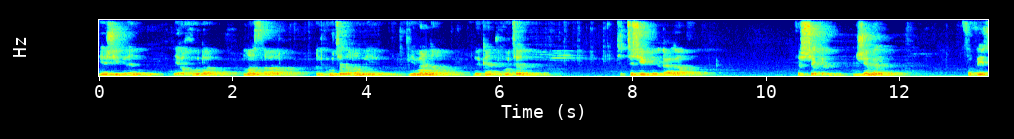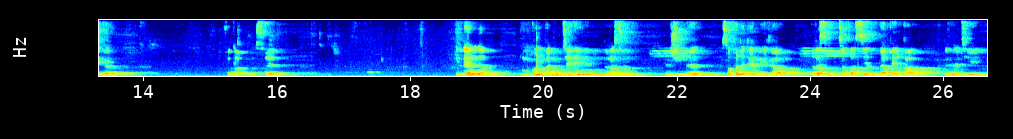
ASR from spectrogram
يجب أن يأخذ مسار الكتل الرملية بمعنى إذا كانت الكتل تتجه إلى الأعلى فالشكل الجمل سوف يتبع خطأ بسيط الآن نكون قد انتهينا من رسم الجمال. سوف نذهب إلى رسم التفاصيل الدقيقة التي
